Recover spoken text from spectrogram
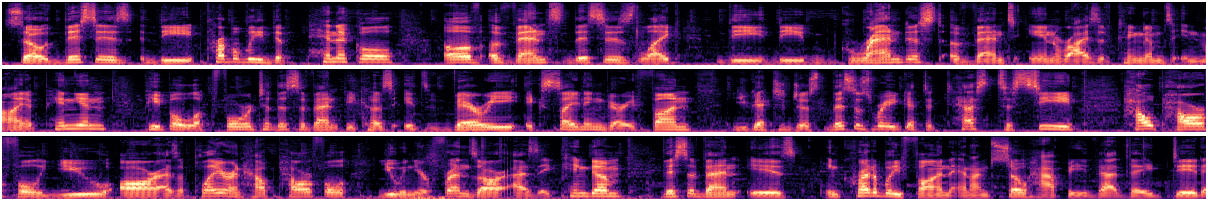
So this is the probably the pinnacle of events. This is like the the grandest event in rise of kingdoms in my opinion. People look forward to this event because it's very exciting very fun. You get to just this is where you get to test to see how powerful you are as a player and how powerful you and your friends are as a kingdom. This event is incredibly fun and i'm so happy that they did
